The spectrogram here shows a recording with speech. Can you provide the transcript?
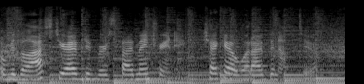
Over the last year, I've diversified my training. Check out what I've been up to.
